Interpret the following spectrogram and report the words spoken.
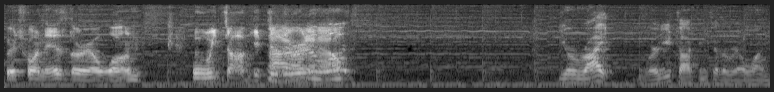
Which one is the real one? Were we talking to I the real know. one? You're right. Were you talking to the real one?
